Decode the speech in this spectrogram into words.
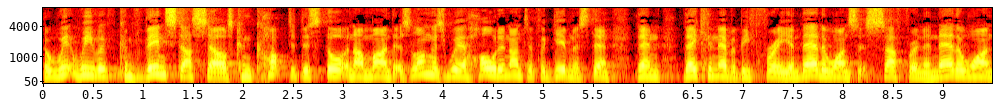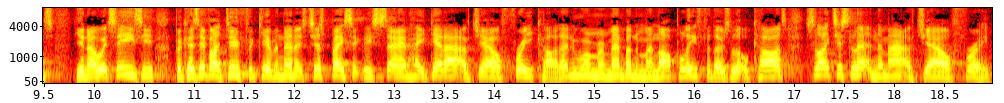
we, we have convinced ourselves, concocted this thought in our mind that as long as we're holding on to forgiveness, then, then they can never be free. And they're the ones that suffering. And they're the ones, you know, it's easy because if I do forgive, and then it's just basically saying, hey, get out of jail free card. Anyone remember the Monopoly for those little cards? It's like just letting them out of jail free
